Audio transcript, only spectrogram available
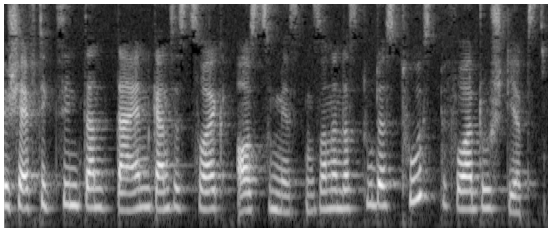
beschäftigt sind, dann dein ganzes Zeug auszumisten, sondern dass du das tust, bevor du stirbst.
